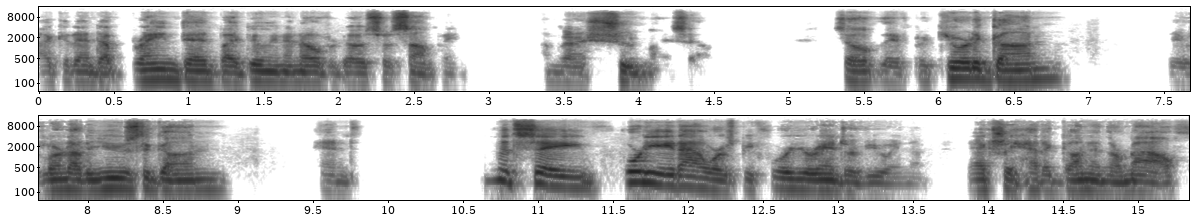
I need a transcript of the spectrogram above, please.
I could end up brain dead by doing an overdose or something. I'm going to shoot myself. So they've procured a gun, they've learned how to use the gun, and let's say 48 hours before you're interviewing them, actually had a gun in their mouth,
